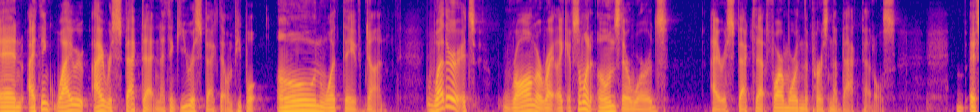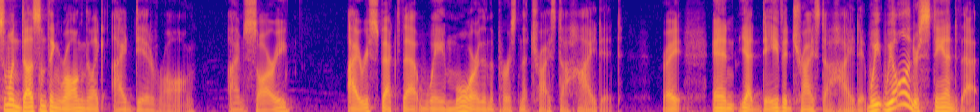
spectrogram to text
and I think why I respect that, and I think you respect that when people own what they've done, whether it's wrong or right. Like if someone owns their words, I respect that far more than the person that backpedals if someone does something wrong, they're like, I did wrong. I'm sorry. I respect that way more than the person that tries to hide it. Right. And yeah, David tries to hide it. We, we all understand that.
